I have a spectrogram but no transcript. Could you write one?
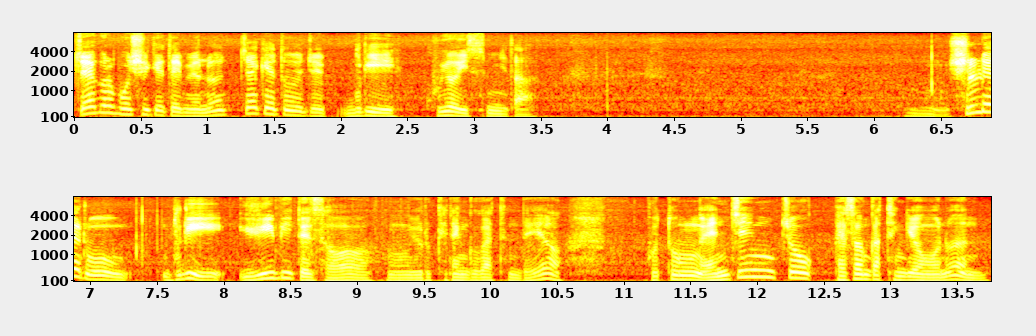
잭을 보시게 되면은 잭에도 이제 물이 고여 있습니다. 음, 실내로 물이 유입이 돼서 음, 이렇게 된 것 같은데요. 보통 엔진 쪽 배선 같은 경우는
